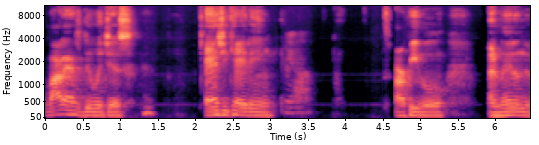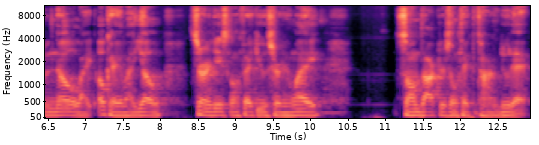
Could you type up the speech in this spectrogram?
a lot of that has to do with just educating yeah. our people and letting them know, like, okay, like, yo, certain things gonna affect you a certain way. Some doctors don't take the time to do that.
